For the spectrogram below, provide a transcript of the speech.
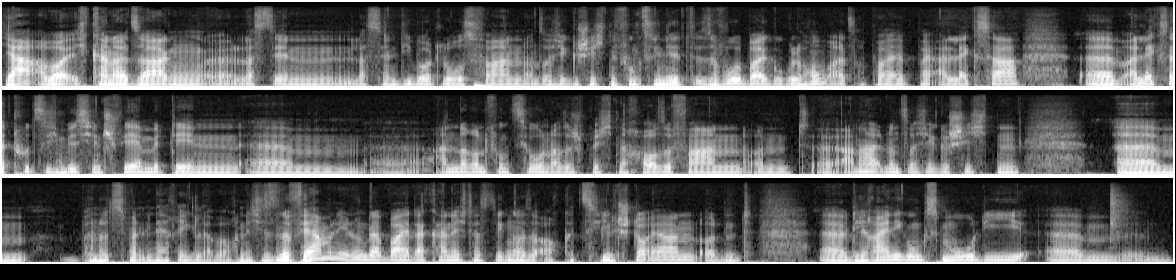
ja, aber ich kann halt sagen, äh, lass den, lass den D-Bot losfahren und solche Geschichten. Funktioniert sowohl bei Google Home als auch bei, bei Alexa. Ähm, Alexa tut sich ein bisschen schwer mit den ähm, äh, anderen Funktionen, also sprich nach Hause fahren und äh, anhalten und solche Geschichten. Ähm, benutzt man in der Regel aber auch nicht. Es ist eine Fernbedienung dabei, da kann ich das Ding also auch gezielt steuern und äh, die Reinigungsmodi, ähm,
